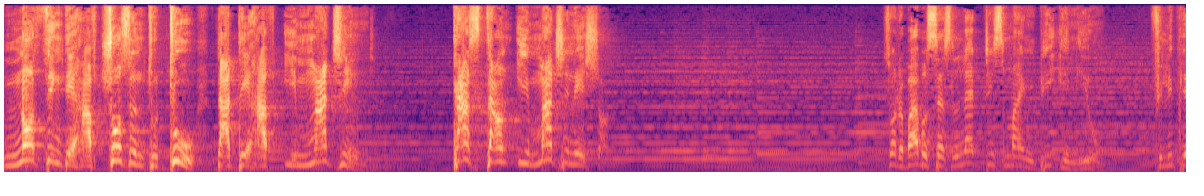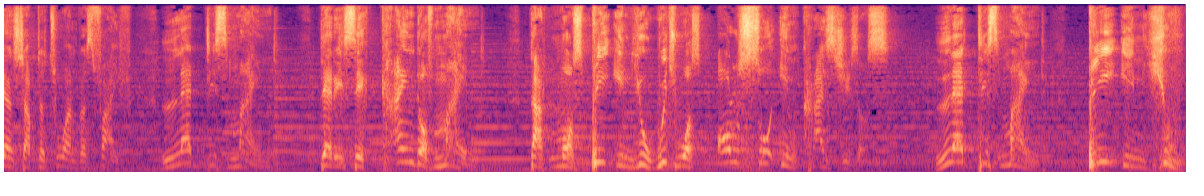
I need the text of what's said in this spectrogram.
nothing they have chosen to do that they have imagined. Cast down imagination. So the Bible says let this mind be in you. Philippians chapter 2 and verse 5 let this mind there is a kind of mind that must be in you which was also in Christ Jesus. Let this mind be in you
